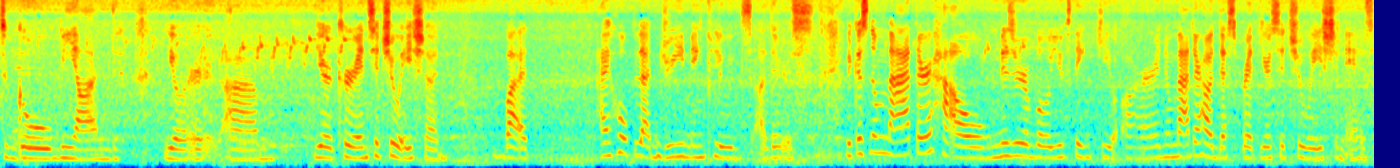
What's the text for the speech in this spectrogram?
to go beyond your um, your current situation. But I hope that dream includes others because no matter how miserable you think you are, no matter how desperate your situation is,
